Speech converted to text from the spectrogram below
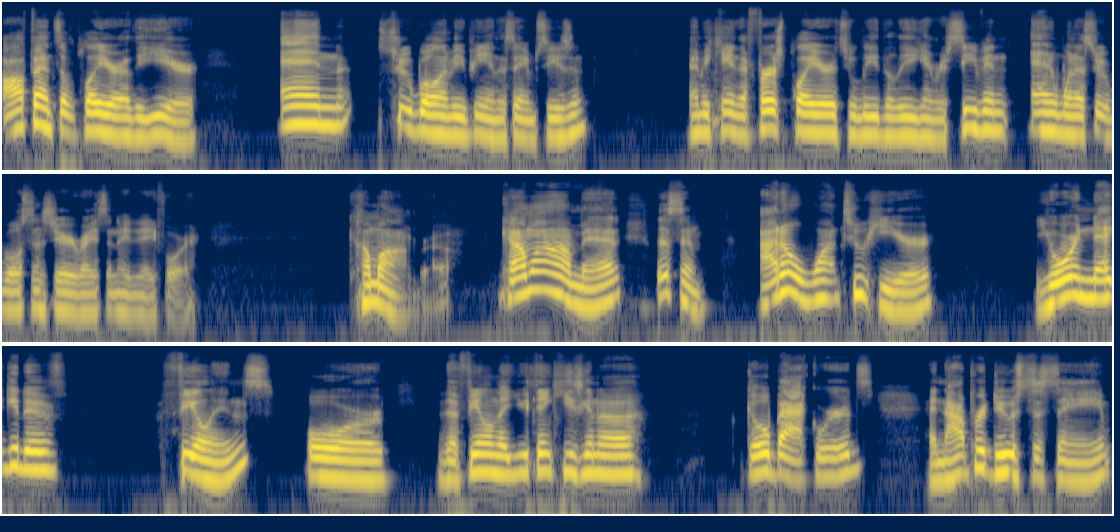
Offensive player of the year and Super Bowl MVP in the same season. And became the first player to lead the league in receiving and win a Super Bowl since Jerry Rice in 1984. Come on, bro. Come on, man. Listen, I don't want to hear your negative feelings or the feeling that you think he's going to go backwards and not produce the same,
